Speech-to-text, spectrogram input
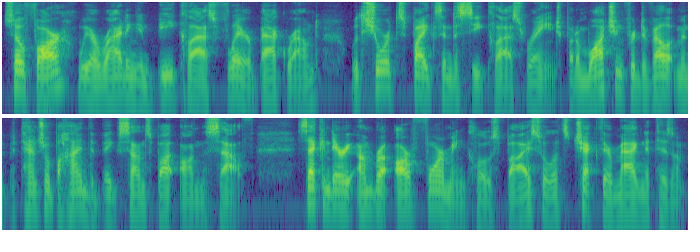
So far, we are riding in B class flare background with short spikes into C class range, but I'm watching for development potential behind the big sunspot on the south. Secondary umbra are forming close by, so let's check their magnetism.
